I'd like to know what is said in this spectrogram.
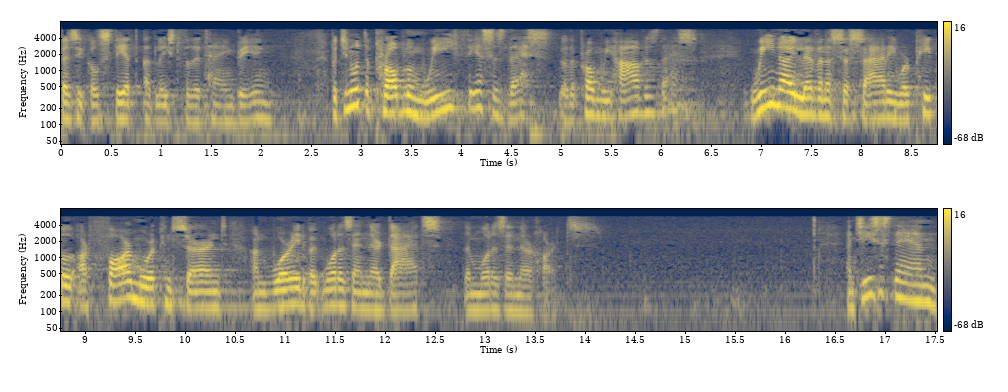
physical state, at least for the time being. But you know what the problem we face is this, or the problem we have is this. We now live in a society where people are far more concerned and worried about what is in their diets than what is in their hearts. And Jesus then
